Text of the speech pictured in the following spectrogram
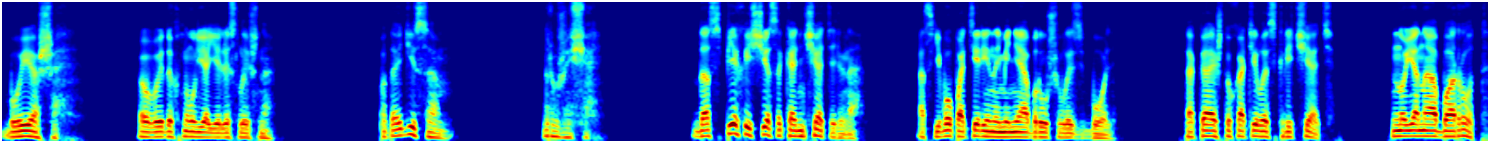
«Буяша!» — выдохнул я еле слышно. «Подойди сам, дружище». Доспех исчез окончательно, а с его потерей на меня обрушилась боль. Такая, что хотелось кричать. Но я наоборот,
